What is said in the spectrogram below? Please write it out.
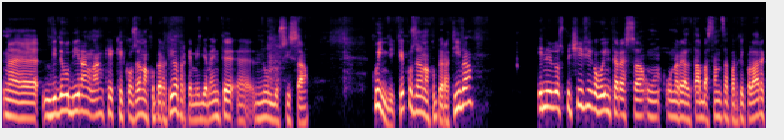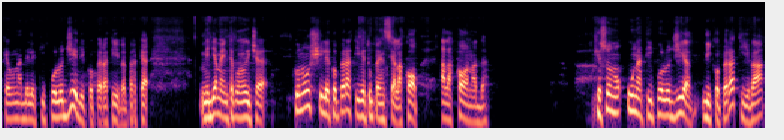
eh, vi devo dire anche che cos'è una cooperativa perché mediamente eh, non lo si sa. Quindi, che cos'è una cooperativa? E nello specifico a voi interessa un, una realtà abbastanza particolare che è una delle tipologie di cooperative, perché mediamente quando dice conosci le cooperative tu pensi alla COP, alla CONAD, che sono una tipologia di cooperativa,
